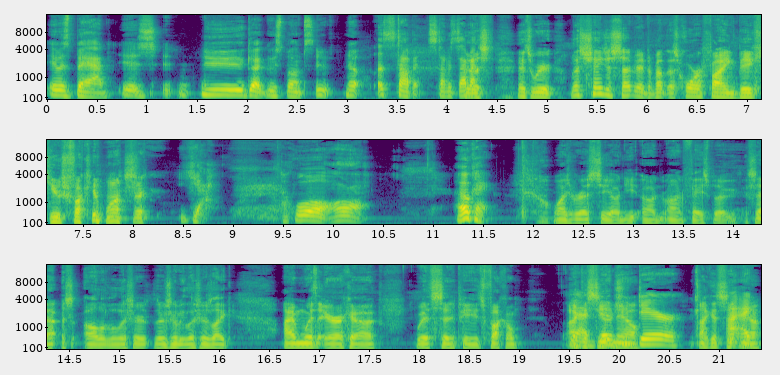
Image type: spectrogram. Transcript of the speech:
It was bad. It was. Uh, got goosebumps. No, let's stop it. Stop it. Stop it. That's, that's weird. Let's change the subject about this horrifying, big, huge fucking monster. Yeah. Whoa. Okay. Watch, we're gonna see on on, on Facebook. All of the listeners, there's gonna be listeners like, "I'm with Erica with centipedes. Fuck them." I Yeah, can see don't it now. you dare. I can see it I, I,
